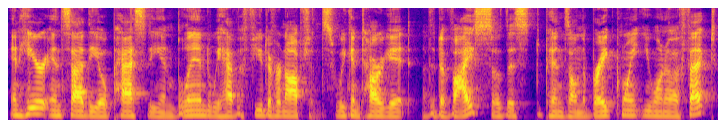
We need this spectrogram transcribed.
And here inside the opacity and blend, we have a few different options. We can target the device, so this depends on the breakpoint you want to affect,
